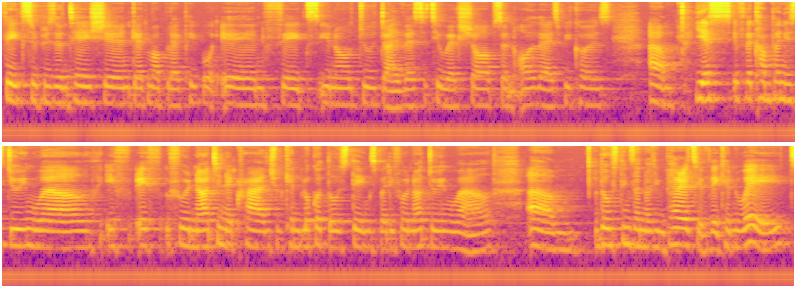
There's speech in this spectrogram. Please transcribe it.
fix representation, get more black people in, fix, you know, do diversity workshops and all that because um, yes, if the company is doing well, if, if, if we're not in a crunch, we can look at those things. But if we're not doing well, um, those things are not imperative. They can wait.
